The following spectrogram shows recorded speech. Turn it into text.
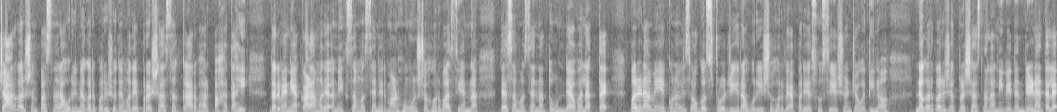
चार वर्षांपासून राहुरी नगर परिषदेमध्ये प्रशासक कारभार पाहत आहे. दरम्यान या काळामध्ये अनेक समस्या निर्माण होऊन शहरवासियांना त्या समस्यांना तोंड द्यावं लागतंय. परिणामी एकोणावीस ऑगस्ट रोजी राहुरी शहर व्यापारी असोसिएशनच्या वतीनं नगर परिषद प्रशासनाला निवेदन देण्यात आलंय.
